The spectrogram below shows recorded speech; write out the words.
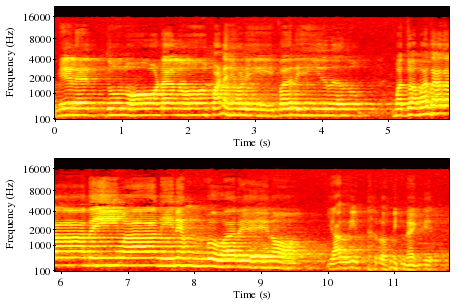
ಮೇಲೆದ್ದು ನೋಡಲು ಪಣೆಯೊಳಿ ಬರೀರಲು ಮಧ್ವ ಮತದ ದೈವ ನೀನೆಂಬುವರೇನೋ? ಯಾರು ಇಟ್ಟರು ನಿನಗೆ?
